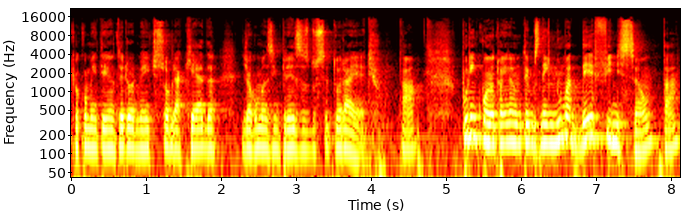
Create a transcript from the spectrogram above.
que eu comentei anteriormente sobre a queda de algumas empresas do setor aéreo. Tá? Por enquanto ainda não temos nenhuma definição, tá?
